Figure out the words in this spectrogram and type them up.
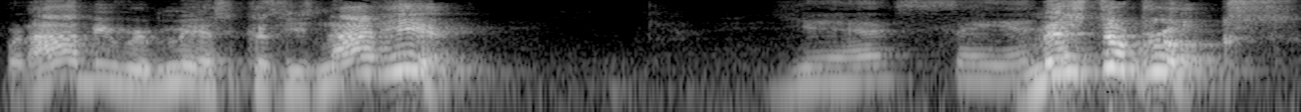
But I'd be remiss because he's not here. Yes, say it. Mr. Brooks.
